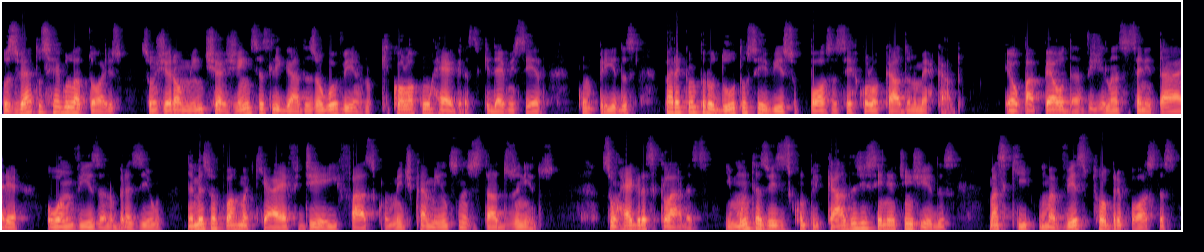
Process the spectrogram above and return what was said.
Os vetos regulatórios são geralmente agências ligadas ao governo que colocam regras que devem ser cumpridas para que um produto ou serviço possa ser colocado no mercado. É o papel da vigilância sanitária ou Anvisa no Brasil, da mesma forma que a FDA faz com medicamentos nos Estados Unidos. São regras claras e muitas vezes complicadas de serem atingidas, mas que, uma vez sobrepostas,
